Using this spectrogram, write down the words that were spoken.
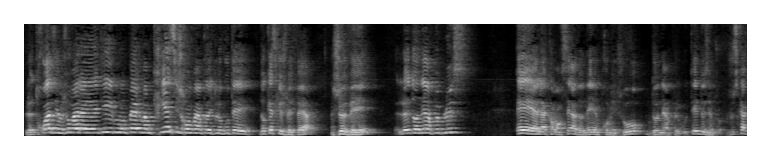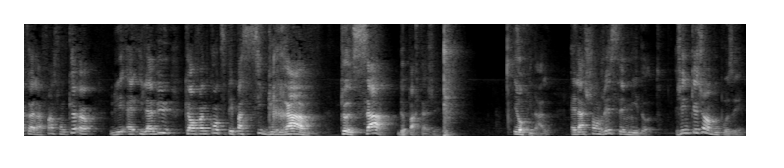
Le troisième jour, elle dit Mon père, il va me crier si je reviens avec le goûter. Donc, qu'est-ce que je vais faire? Je vais le donner un peu plus. Et elle a commencé à donner un premier jour, donner un peu le goûter, deuxième jour. Jusqu'à qu'à la fin, son cœur, lui, il a vu qu'en fin de compte, ce n'était pas si grave que ça de partager. Et au final, elle a changé ses midotes. J'ai une question à vous poser.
